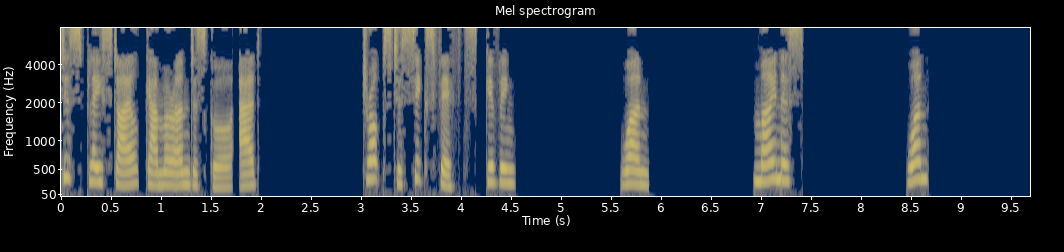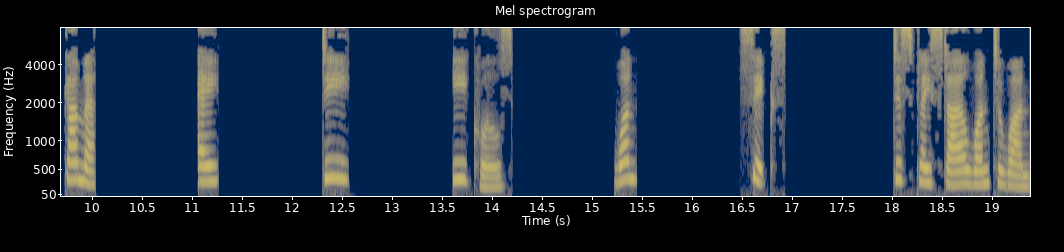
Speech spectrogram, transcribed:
display style gamma underscore ad drops to six fifths, giving one minus one gamma a d equals one 6 display style 1 to 1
